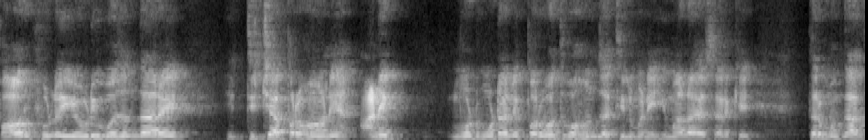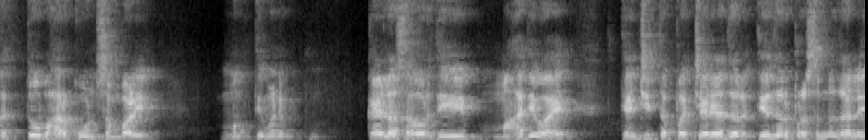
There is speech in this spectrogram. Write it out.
पॉवरफुल आहे एवढी वजनदार आहे तिच्या प्रभावाने अनेक मोठमोठाले पर्वत वाहून जातील म्हणे हिमालयासारखे. तर मग आता तो भार कोण सांभाळेल? मग ते म्हणे कैलासावरती महादेव आहेत त्यांची तपश्चर्या जर ते जर प्रसन्न झाले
